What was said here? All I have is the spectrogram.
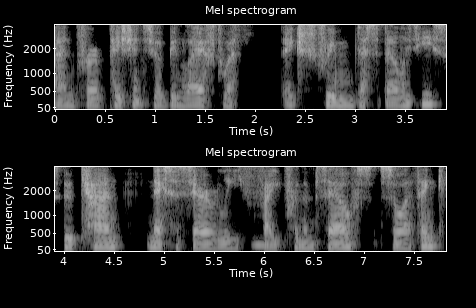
and for patients who have been left with extreme disabilities who can't necessarily fight for themselves. So I think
